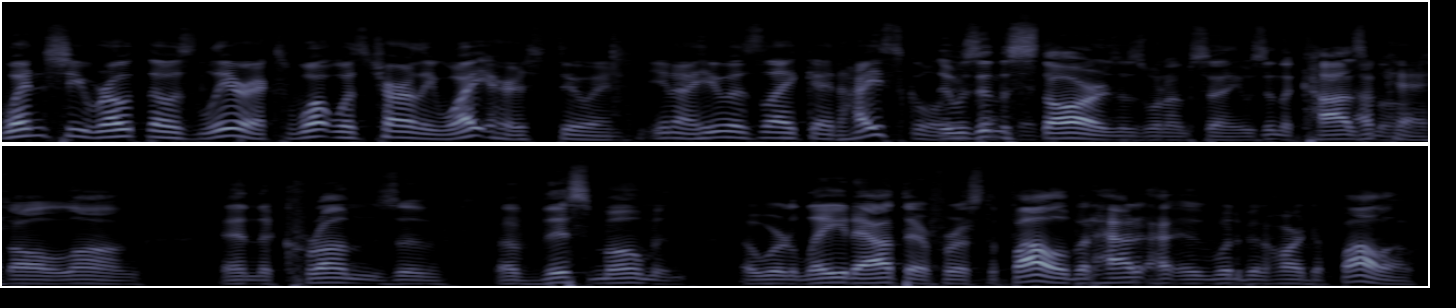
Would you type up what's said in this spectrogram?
when she wrote those lyrics, what was Charlie Whitehurst doing? You know, he was like in high school. It was in the stars, is what I'm saying. It was in the cosmos Okay. all along, and the crumbs of of this moment uh, were laid out there for us to follow. But how, how it would have been hard to follow.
